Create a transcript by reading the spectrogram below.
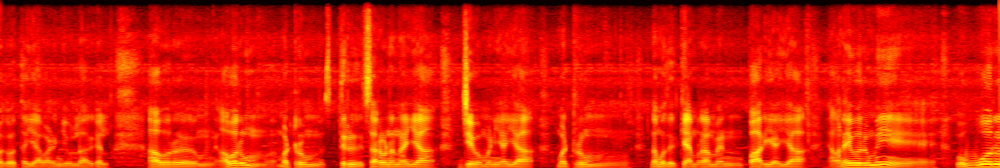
பகவத் ஐயா வழங்கியுள்ளார்கள். அவர் அவரும் மற்றும் திரு சரவணன் ஐயா ஜீவமணி ஐயா மற்றும் நமது கேமராமேன் பாரி ஐயா அனைவருமே ஒவ்வொரு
